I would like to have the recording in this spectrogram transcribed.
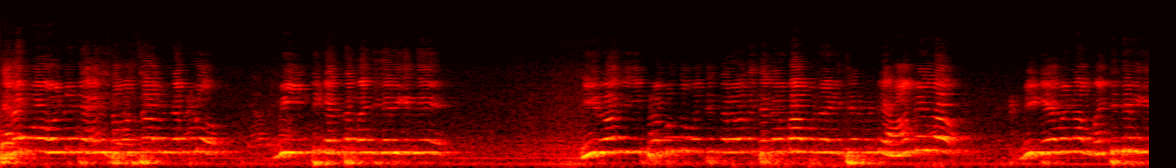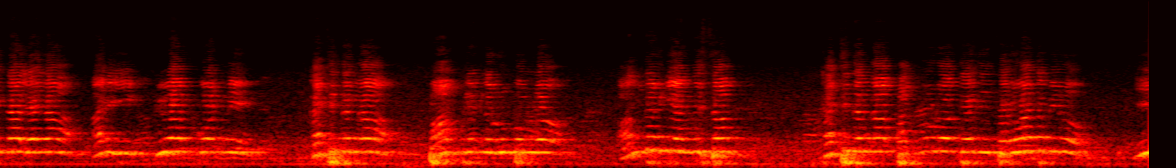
జగన్మోహన్ రెడ్డి ఐదు సంవత్సరాలు ఉన్నప్పుడు మీ ఇంటికి ఎంత మంచి జరిగింది? ఈ రోజు ఈ ప్రభుత్వం వచ్చిన తర్వాత చంద్రబాబు నాయుడు ఇచ్చినటువంటి హామీల్లో మీకు ఏమన్నా మంచి జరిగిందా లేదా అని ఈ క్యూఆర్ కోడ్ని ఖచ్చితంగా పాంప్లెట్ల రూపంలో అందరికీ అందిస్తాం. ఖచ్చితంగా పదమూడవ తేదీ తర్వాత మీరు ఈ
